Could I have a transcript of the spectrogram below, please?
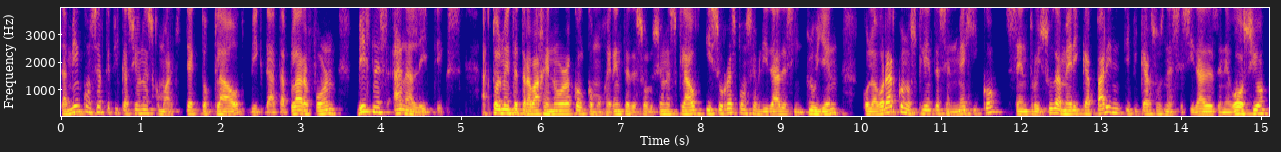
también con certificaciones como arquitecto cloud, Big Data Platform, Business Analytics. Actualmente trabaja en Oracle como gerente de soluciones cloud y sus responsabilidades incluyen colaborar con los clientes en México, Centro y Sudamérica para identificar sus necesidades de negocio,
